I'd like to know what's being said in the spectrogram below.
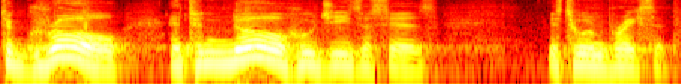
to grow and to know who Jesus is is to embrace it.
